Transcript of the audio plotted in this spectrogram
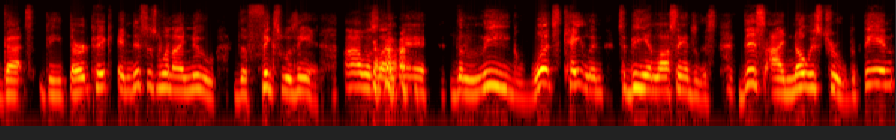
got the third pick, and this is when I knew the fix was in. I was like, man, the league wants Caitlin to be in Los Angeles. This I know is true, but then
